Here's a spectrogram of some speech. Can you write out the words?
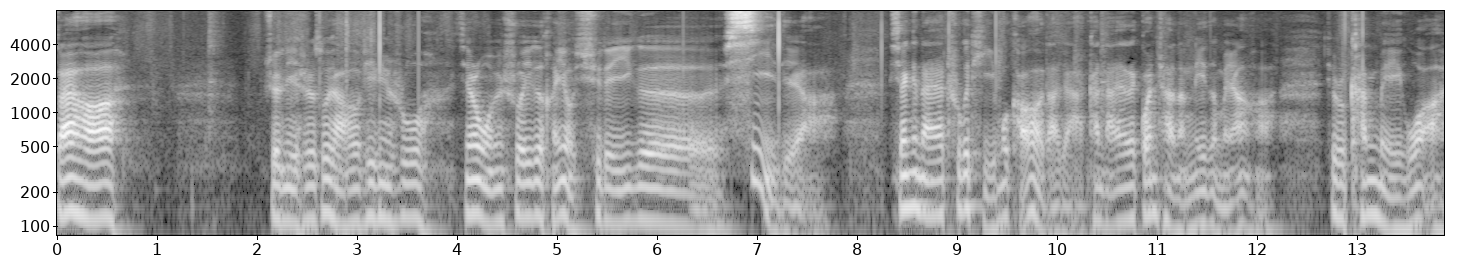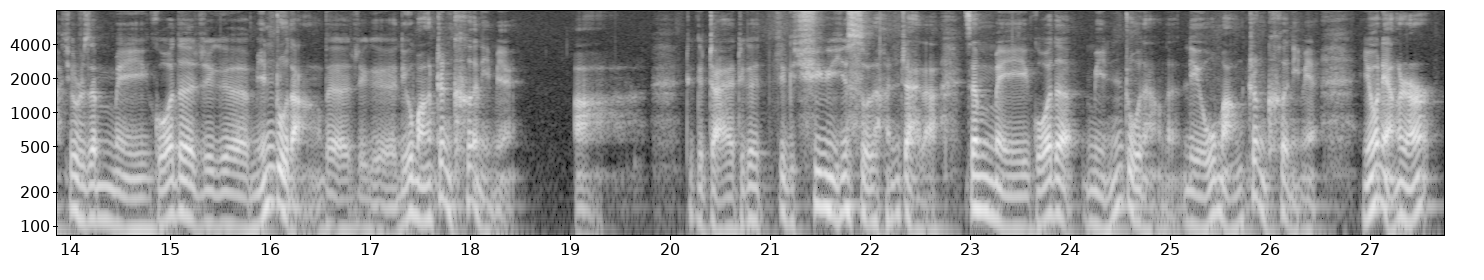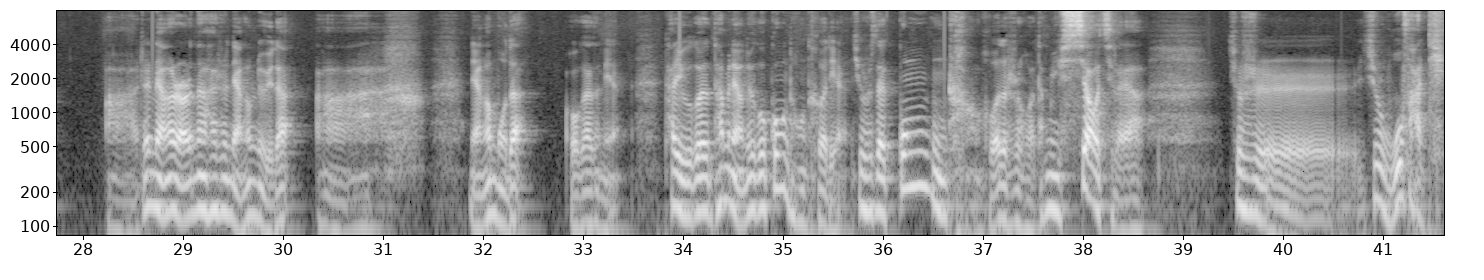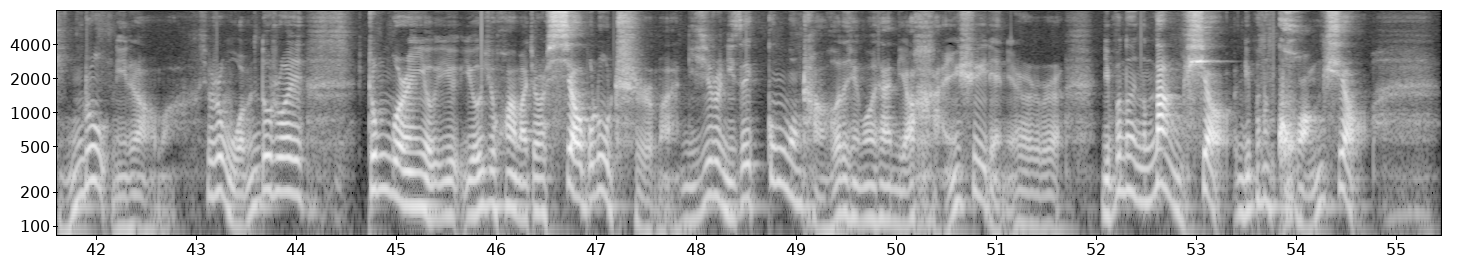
大家好啊，这里是苏小河批评书。今儿我们说一个很有趣的一个细节啊，先跟大家出个题目考考大家，看大家的观察能力怎么样哈。就是看美国啊，就是在美国的这个民主党的这个流氓政客里面啊，这个窄这个这个区域已经锁得很窄了，在美国的民主党的流氓政客里面有两个人儿。啊，这两个人呢，还是两个女的啊，两个母的。我告诉你，他有个，他们俩都有个共同特点，就是在公共场合的时候，他们笑起来啊，就是就是无法停住，你知道吗？就是我们都说中国人有有有一句话嘛，叫笑不露齿嘛。你就是你在公共场合的情况下，你要含蓄一点，你说是不是？你不能浪笑，你不能狂笑。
